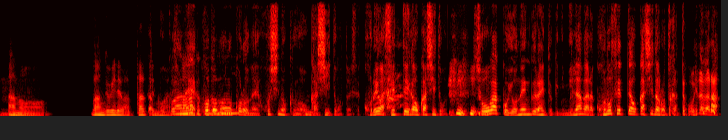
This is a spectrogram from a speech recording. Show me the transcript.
うん。あの番組ではあったっていうのもあるし僕はね、子供のに頃ね、星野くんはおかしいと思ってました。これは設定がおかしいと思って。小学校4年ぐらいの時に見ながら、この設定はおかしいだろうとかって思いながら、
